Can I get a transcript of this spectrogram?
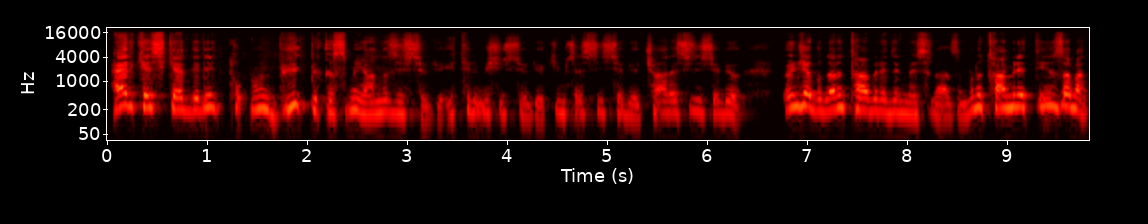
Herkes kendini toplumun büyük bir kısmı yalnız hissediyor, itilmiş hissediyor, kimsesiz hissediyor, çaresiz hissediyor. Önce bunların tamir edilmesi lazım. Bunu tamir ettiğin zaman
